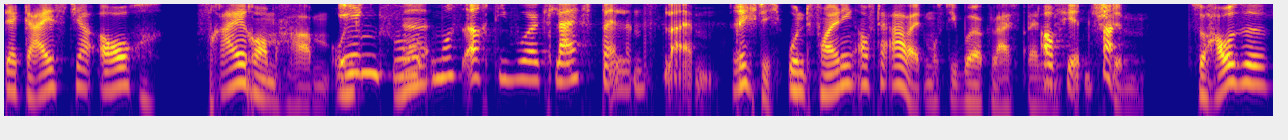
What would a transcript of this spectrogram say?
der Geist ja auch Freiraum haben. Und, Irgendwo ne, muss auch die Work-Life-Balance bleiben. richtig. Und vor allen Dingen auf der Arbeit muss die Work-Life-Balance jeden Fall. stimmen. Zu Hause,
